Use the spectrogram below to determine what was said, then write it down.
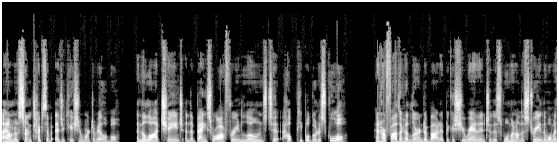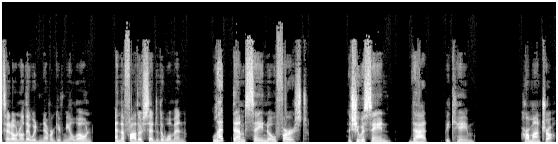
I don't know, certain types of education weren't available. And the law changed, and the banks were offering loans to help people go to school. And her father had learned about it because she ran into this woman on the street, and the woman said, Oh, no, they would never give me a loan. And the father said to the woman, Let them say no first. And she was saying that became her mantra.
